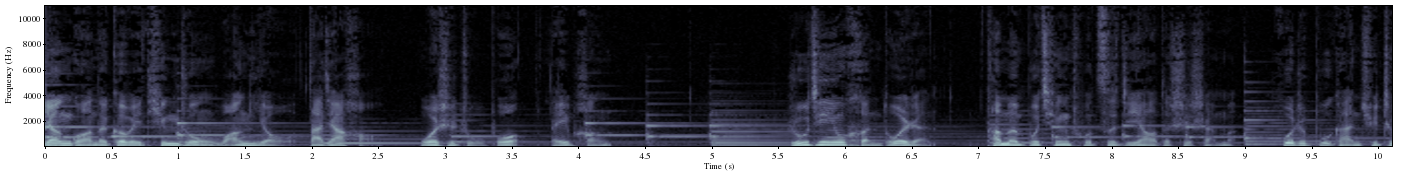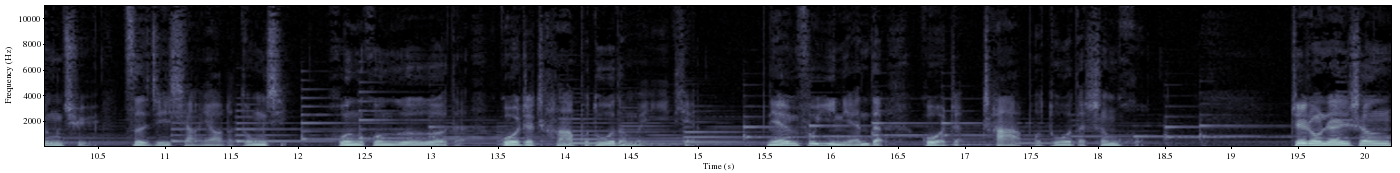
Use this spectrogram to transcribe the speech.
央广的各位听众、网友，大家好，我是主播雷鹏。如今有很多人，他们不清楚自己要的是什么，或者不敢去争取自己想要的东西，浑浑噩噩的过着差不多的每一天，年复一年的过着差不多的生活。这种人生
